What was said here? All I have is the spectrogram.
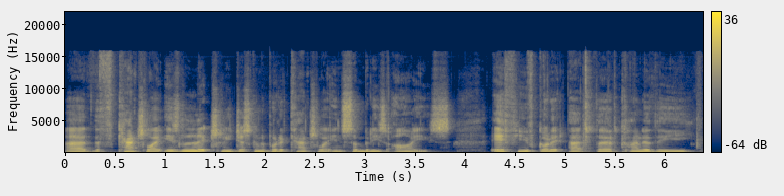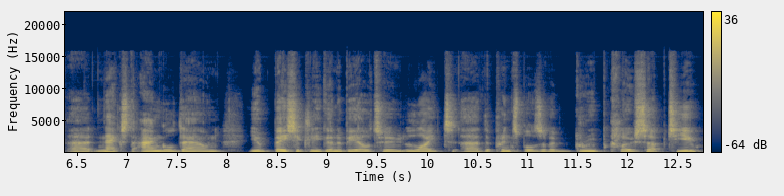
uh, the catchlight is literally just going to put a catchlight in somebody's eyes. If you've got it at the kind of the uh, next angle down, you're basically going to be able to light uh, the principles of a group close up to you,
